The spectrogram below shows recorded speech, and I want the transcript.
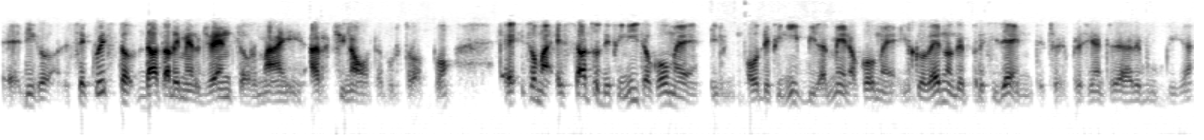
eh, dico, se questo, data l'emergenza ormai arcinota purtroppo, eh, insomma è stato definito come, il, o definibile almeno come il governo del Presidente, cioè il Presidente della Repubblica,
